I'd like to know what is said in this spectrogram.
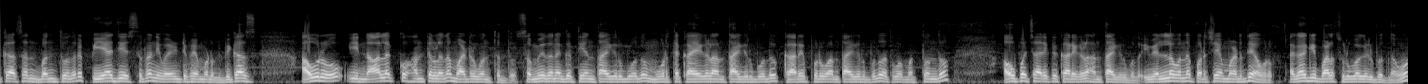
ವಿಕಾಸ ಅಂತ ಬಂತು ಅಂದರೆ ಪಿಯಾಜೆ ಹೆಸರನ್ನ ನೀವು ಐಡೆಂಟಿಫೈ ಮಾಡೋದು. ಬಿಕಾಸ್ ಅವರು ಈ ನಾಲ್ಕು ಹಂತಗಳನ್ನು ಮಾಡಿರುವಂಥದ್ದು. ಸಂವೇದನಾ ಗತಿ ಅಂತ ಆಗಿರ್ಬೋದು, ಮೂರ್ತ ಆಗಿರ್ಬೋದು, ಕಾರ್ಯಪೂರ್ವ ಅಂತ ಆಗಿರ್ಬೋದು, ಅಥವಾ ಮತ್ತೊಂದು ಔಪಚಾರಿಕ ಕಾರ್ಯಗಳ ಹಂತ ಆಗಿರ್ಬೋದು. ಇವೆಲ್ಲವನ್ನು ಪರಿಚಯ ಮಾಡಿದೆ ಅವರು. ಹಾಗಾಗಿ ಭಾಳ ಸುಲಭವಾಗಿ ಹೇಳ್ಬೋದು ನಾವು.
